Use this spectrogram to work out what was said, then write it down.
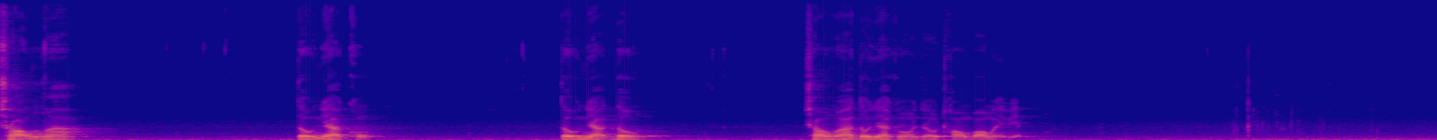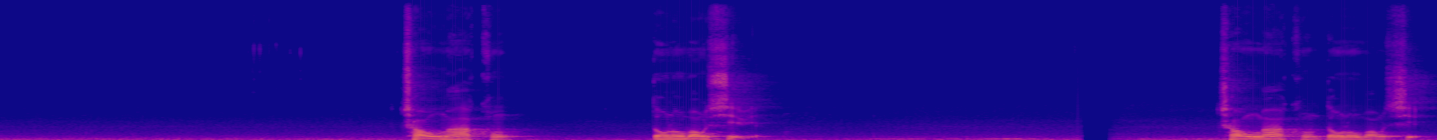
65တုံညခွန်တုံည3 65တုံညခွန်ကျွန်တော်ထောင်ပေါင်းမယ်ဗျ65ခွန်သုံးလုံးပေါင်း8ဗျ65ခွန်သုံးလုံးပေါင်း8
